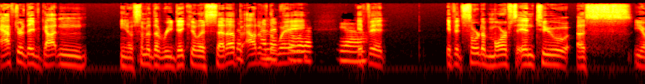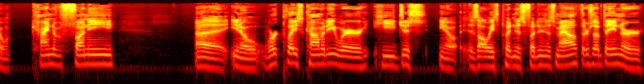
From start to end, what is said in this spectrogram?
after they've gotten you know some of the ridiculous setup The out of the way. Yeah. if it if it sort of morphs into a you know kind of funny uh you know workplace comedy where he just you know is always putting his foot in his mouth or something or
